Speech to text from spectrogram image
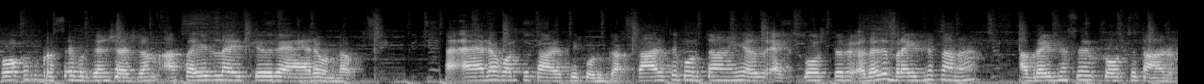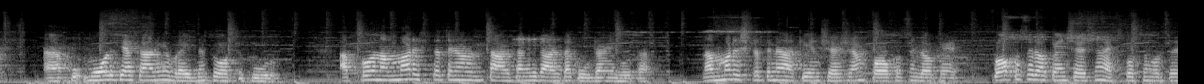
ഫോക്കസ് പ്രസ് ചെയ്യപ്പെടുത്തതിന് ശേഷം ആ സൈഡിലായിട്ട് ഒരു ആരോ ഉണ്ടാവും. ആ ആരോ കുറച്ച് താഴ്ത്തി കൊടുക്കുക. താഴ്ത്തി കൊടുത്താണെങ്കിൽ അത് എക്സ്പോസ്റ്റർ അതായത് ബ്രൈറ്റ്നെസ് ആണ്. ആ ബ്രൈറ്റ്നെസ് കുറച്ച് താഴും. മുകളിലേക്കാണെങ്കിൽ ബ്രൈറ്റ്നെസ് കുറച്ച് കൂടും. അപ്പോൾ നമ്മുടെ ഇഷ്ടത്തിനാണ് താഴ്ത്താണെങ്കിൽ താഴ്ത്താ കൂട്ടാണെങ്കിൽ കൂട്ടാം നമ്മുടെ ഇഷ്ടത്തിന് ആക്കിയതിന് ശേഷം ഫോക്കസും ലോക്ക് ഫോക്കസ് ലോക്ക് ആയതിനു ശേഷം എക്സ്പോസും കുറച്ച്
